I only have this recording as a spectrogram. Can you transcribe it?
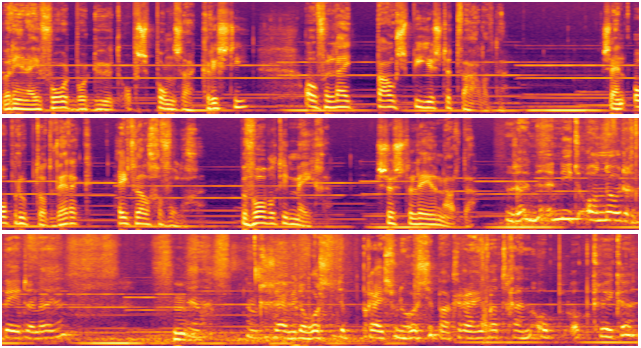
waarin hij voortborduurt op Sponsa Christi, overlijdt Paus Pius XII. Zijn oproep tot werk heeft wel gevolgen. Bijvoorbeeld in Megen, zuster Leonarda. We zijn niet onnodig beter, hè? Ja. Nou, toen zijn we de, prijs van de hostjebakkerij wat gaan op, opkrikken.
